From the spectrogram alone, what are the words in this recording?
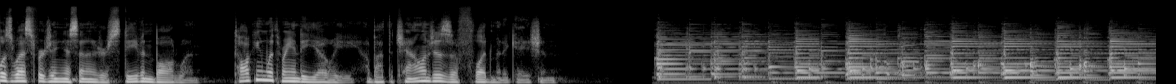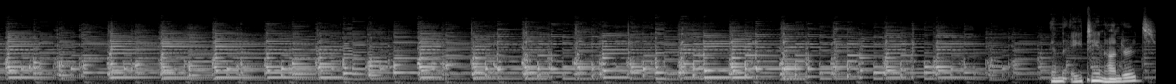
was West Virginia Senator Stephen Baldwin talking with Randy Yohe about the challenges of flood mitigation. 1800s,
